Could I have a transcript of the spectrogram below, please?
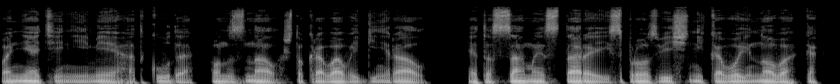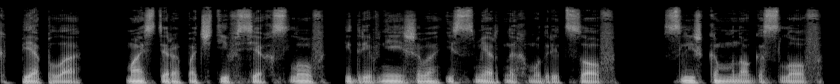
Понятия не имея откуда, он знал, что кровавый генерал — это самое старое из прозвищ никого иного, как Пепла, мастера почти всех слов и древнейшего из смертных мудрецов. Слишком много слов,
